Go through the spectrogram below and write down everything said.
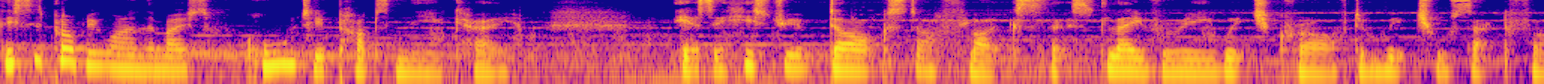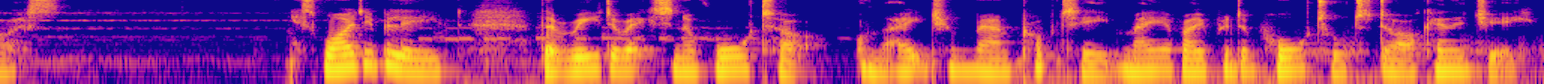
This is probably one of the most haunted pubs in the UK, it has a history of dark stuff like slavery, witchcraft, and ritual sacrifice. It's widely believed that redirecting of water on the ancient Ram property may have opened a portal to dark energy,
